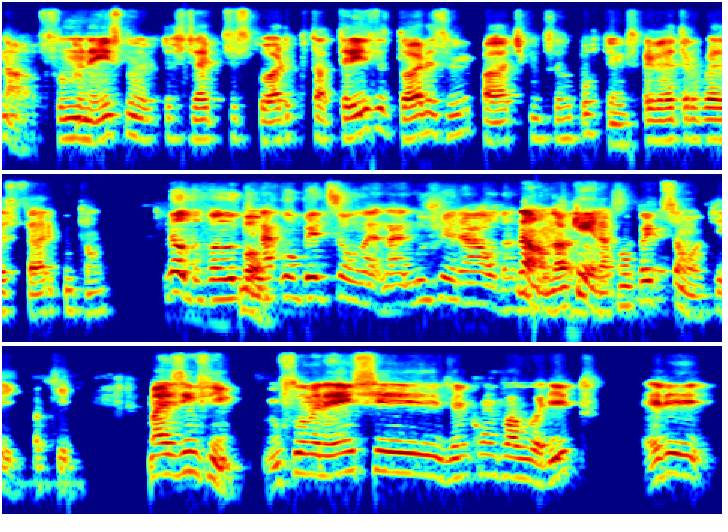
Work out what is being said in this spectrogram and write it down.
Não, o Fluminense no retrospecto histórico tá três vitórias e um empate com o Cerro Portenho. Se pegar o retrospecto histórico, então. Não, tô falando Bom, que na competição, né, na, no geral. Da não, ok, na competição, ok, ok. Mas, enfim, o Fluminense vem como favorito. Ele,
